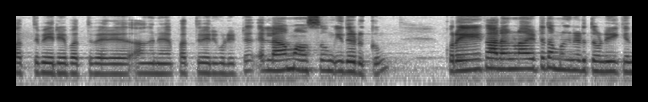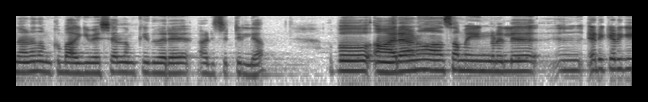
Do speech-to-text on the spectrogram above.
പത്ത് പേര് പത്ത് പേര് അങ്ങനെ പത്ത് പേര് കൂടിയിട്ട് എല്ലാ മാസവും ഇതെടുക്കും. കുറേ കാലങ്ങളായിട്ട് നമ്മളിങ്ങനെ എടുത്തുകൊണ്ടിരിക്കുന്നതാണ്. നമുക്ക് ഭാഗ്യവശാൽ നമുക്ക് ഇതുവരെ അടിച്ചിട്ടില്ല. അപ്പോൾ ആരാണോ ആ സമയങ്ങളിൽ ഇടയ്ക്കിടയ്ക്ക്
